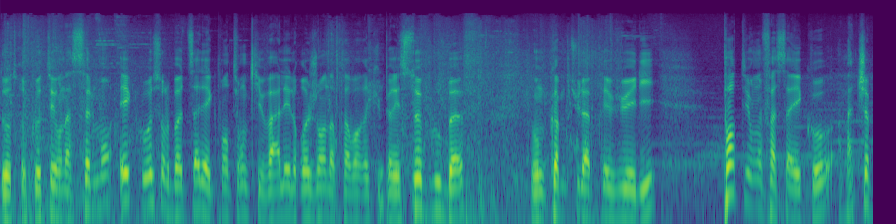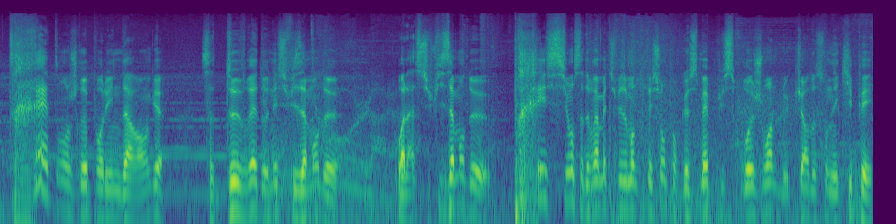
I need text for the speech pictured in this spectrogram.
De l'autre côté, on a seulement Echo sur le bot side avec Panthéon qui va aller le rejoindre après avoir récupéré ce blue buff. Donc comme tu l'as prévu Ellie, Panthéon face à Echo, un match-up très dangereux pour Lindarang. Ça devrait donner suffisamment de, voilà, suffisamment de pression, ça devrait mettre suffisamment de pression pour que Smeb puisse rejoindre le cœur de son équipe et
